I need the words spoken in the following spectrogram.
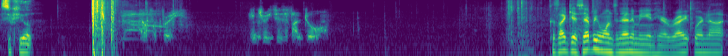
Secure. Alpha 3. Entering through the front door. Because I guess everyone's an enemy in here, right? We're not.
